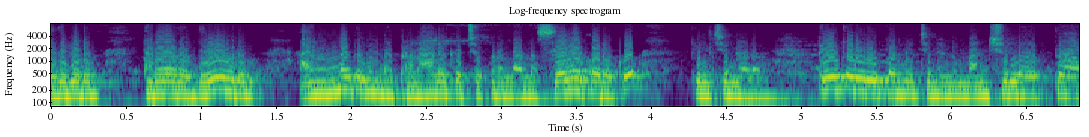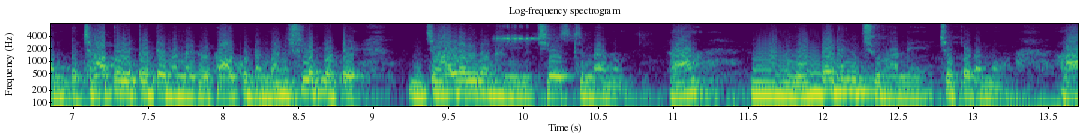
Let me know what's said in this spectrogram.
ఎదగడం తర్వాత దేవుడు ఆయన ఉన్నతమైన ప్రణాళిక చొప్పున నన్ను సేవ కొరకు పిలిచినాడు. పేతురు ఇప్పటి నుంచి నేను మనుషుల చేపలు పట్టేవనగా కాకుండా మనుషుల పట్టే జాలరుగా నేను చేస్తున్నాను. నన్ను వెంబడించు అని చెప్పడము. ఆ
